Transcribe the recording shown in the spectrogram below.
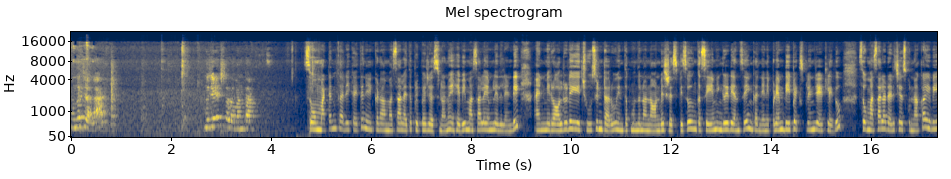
తొందర చాలా నువ్వు చేయొచ్చు కదా వంట? సో మటన్ కర్రీకి అయితే నేను ఇక్కడ మసాలా అయితే ప్రిపేర్ చేస్తున్నాను. హెవీ మసాలా ఏం లేదులేండి. అండ్ మీరు ఆల్రెడీ చూసింటారు ఇంతకుముందు నా నాన్ వెజ్ రెసిపీస్. ఇంకా సేమ్ ఇంగ్రీడియంట్సే ఇంకా నేను ఇప్పుడేం డీప్ ఎక్స్ప్లెయిన్ చేయట్లేదు. సో మసాలా రెడీ చేసుకున్నాక ఇవి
